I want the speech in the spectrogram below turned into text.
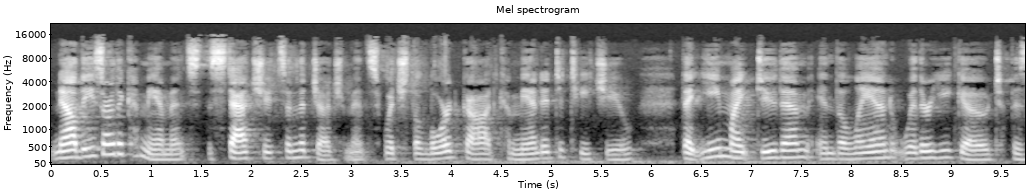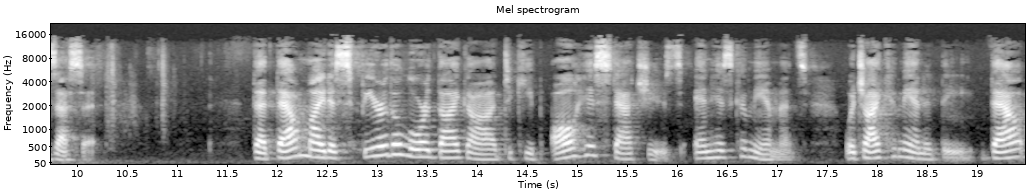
Now these are the commandments the statutes and the judgments which the lord god commanded to teach you that ye might do them in the land whither ye go to possess it. That thou mightest fear the Lord thy God to keep all his statutes and his commandments, which I commanded thee, thou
